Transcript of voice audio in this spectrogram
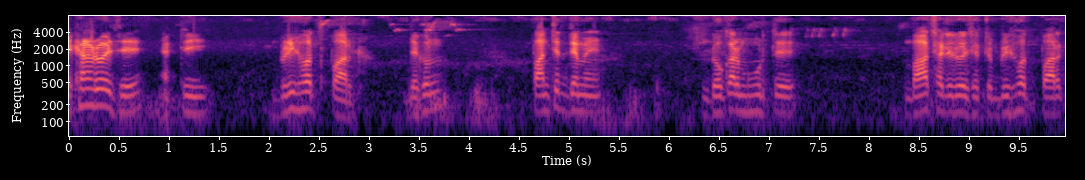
এখানে রয়েছে একটি বৃহৎ পার্ক। দেখুন, পাঞ্চেত ড্যামে ঢোকার মুহূর্তে বা সাইডে রয়েছে একটা বৃহৎ পার্ক।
